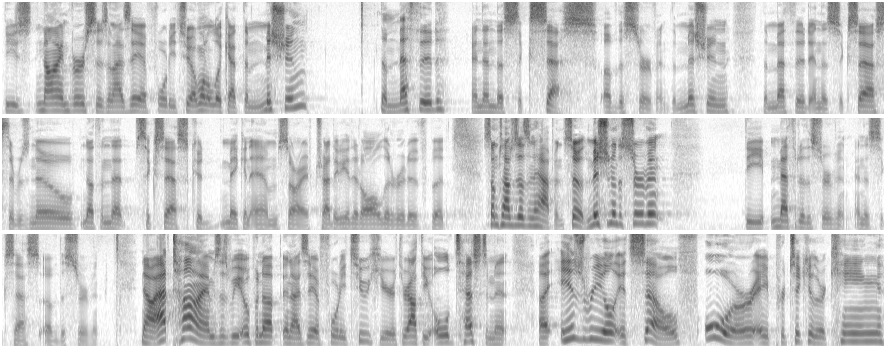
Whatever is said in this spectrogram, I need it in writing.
these nine verses in Isaiah 42, I want to look at the mission the method and then the success of the servant. The mission the method and the success. There was no nothing that success could make an m. Sorry i've tried to get it all alliterative but sometimes it doesn't happen. So the mission of the servant the method of the servant and the success of the servant now at times as we open up in isaiah 42 here throughout the old testament uh, israel itself or a particular king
